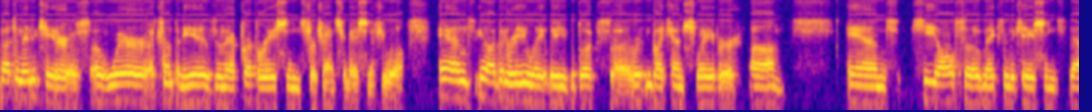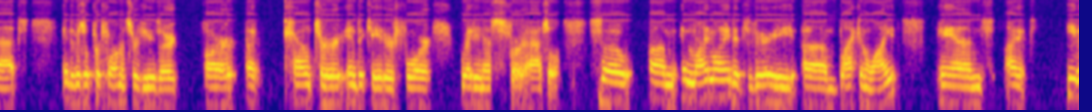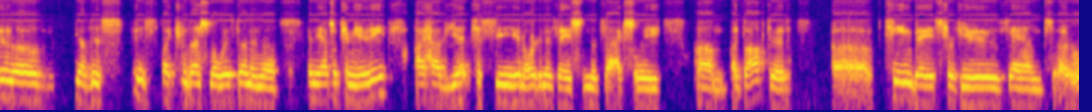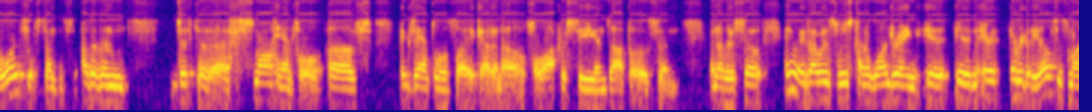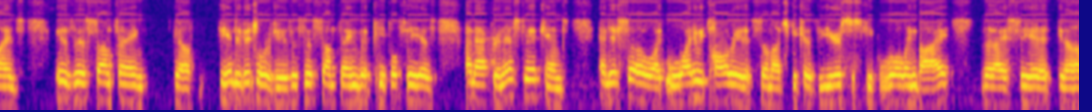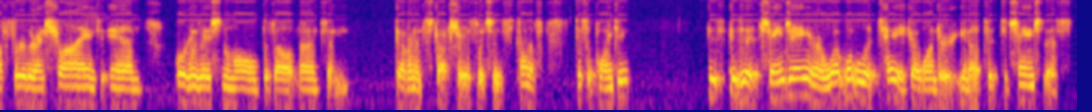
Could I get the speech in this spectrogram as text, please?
that's an indicator of, of where a company is in their preparations for transformation, if you will. And you know, I've been reading lately the books uh, written by Ken Schwaber. Um, and he also makes indications that individual performance reviews are are a counter indicator for readiness for agile. So um, in my mind, it's very um, black and white. And I, even though you know this is like conventional wisdom in the in the agile community, I have yet to see an organization that's actually um, adopted uh, team-based reviews and uh, reward systems other than just a, a small handful of examples like, I don't know, Holacracy and Zappos and, and others. So anyways, I was just kind of wondering in, in everybody else's minds, is this something, you know, the individual reviews, is this something that people see as anachronistic? And, and if so, like, why do we tolerate it so much? Because the years just keep rolling by that I see it, you know, further enshrined in organizational development and governance structures, which is kind of disappointing. Is, is it changing or what, what will it take, I wonder, you know, to, to change this?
